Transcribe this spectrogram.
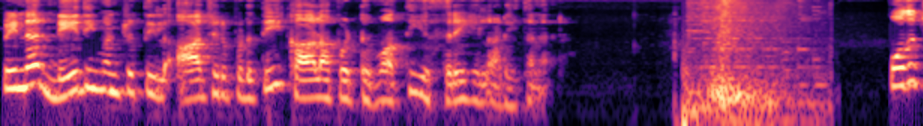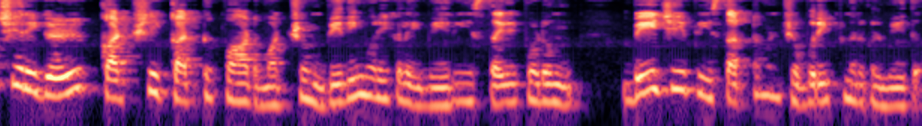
பின்னர் நீதிமன்றத்தில் ஆஜர்படுத்தி காலாப்பட்டு மத்திய சிறையில் அடைத்தனர். புதுச்சேரியில் கட்சி கட்டுப்பாடு மற்றும் விதிமுறைகளை மீறி செயல்படும் பிஜேபி சட்டமன்ற உறுப்பினர்கள் மீது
